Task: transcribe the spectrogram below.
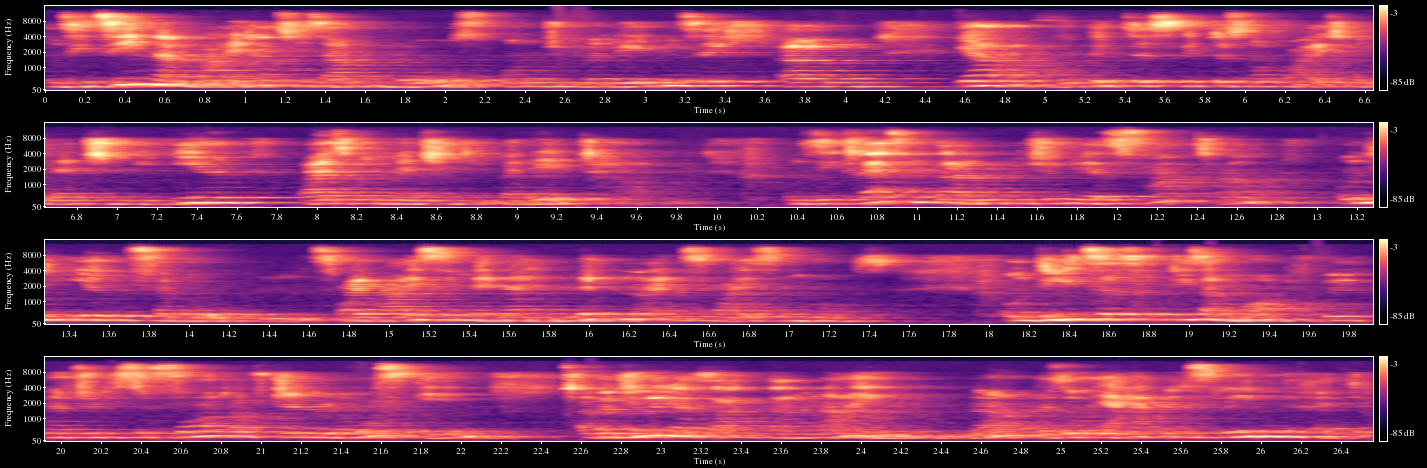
Und sie ziehen dann weiter zusammen los und überlegen sich, ähm, ja, wo gibt es, gibt es noch weitere Menschen wie wir, weitere Menschen, die überlebt haben. Und sie treffen dann Julias Vater und ihren Verlobten, zwei weiße Männer inmitten eines weißen Mobs. Und dieses, dieser Mob will natürlich sofort auf Jim losgehen, aber Julia sagt dann nein. Ne? Also er hat mir das Leben gerettet.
